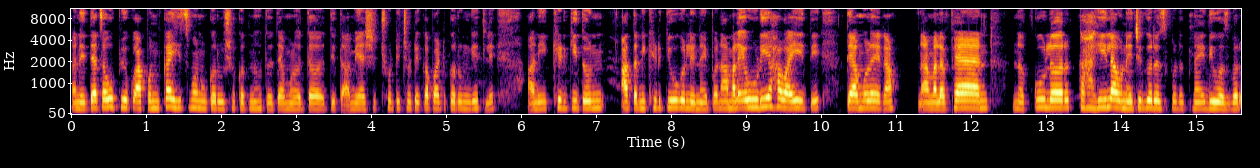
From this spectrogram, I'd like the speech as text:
आणि त्याचा उपयोग आपण काहीच म्हणून करू शकत नव्हतो. त्यामुळं तर तिथं आम्ही असे छोटे छोटे कपाट करून घेतले. आणि खिडकीतून आता मी खिडकी उघडली नाही पण आम्हाला एवढी हवा येते. त्यामुळे आहे ना आम्हाला फॅन न कूलर काही लावण्याची गरज पडत नाही. दिवसभर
